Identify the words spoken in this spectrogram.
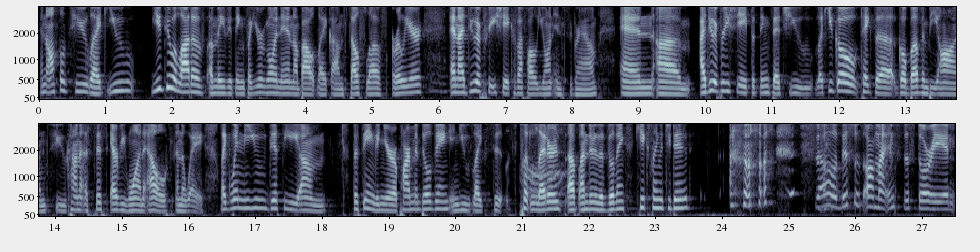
And also, too, like you you do a lot of amazing things. Like you were going in about like um, self love earlier, mm-hmm. and I do appreciate because I follow you on Instagram, and um, I do appreciate the things that you like. You go take the go above and beyond to kind of assist everyone else in a way. Like when you did the um, the thing in your apartment building, and you like sit, put Aww. letters up under the building. Can you explain what you did? so this was on my Insta story, and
